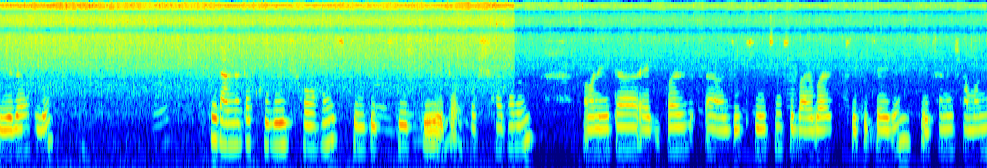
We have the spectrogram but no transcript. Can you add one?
দিয়ে দেওয়া হলো। তো রান্নাটা খুবই সহজ, কিন্তু খেতে এটা অসাধারণ। মানে এটা একবার যে খেয়েছেন সে বারবার খেতে চাইবেন। এখানে সামান্য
